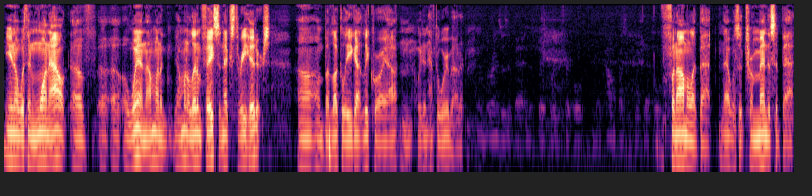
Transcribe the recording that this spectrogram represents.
you know, within one out of uh, a win. I'm going to I'm gonna let him face the next three hitters. Uh, but luckily, he got Lucroy out, and we didn't have to worry about it. Phenomenal at bat. That was a tremendous at bat.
